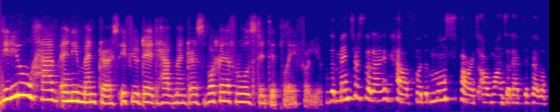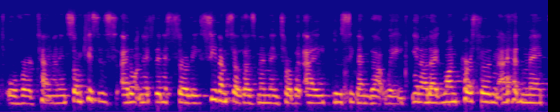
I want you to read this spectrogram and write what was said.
did you have any mentors? If you did have mentors, what kind of roles did they play for you? The mentors that I have for the most part are ones that I've developed over time. And in some cases, I don't know if they necessarily see themselves as my mentor, but I do see them that way. You know, like one person I had met,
